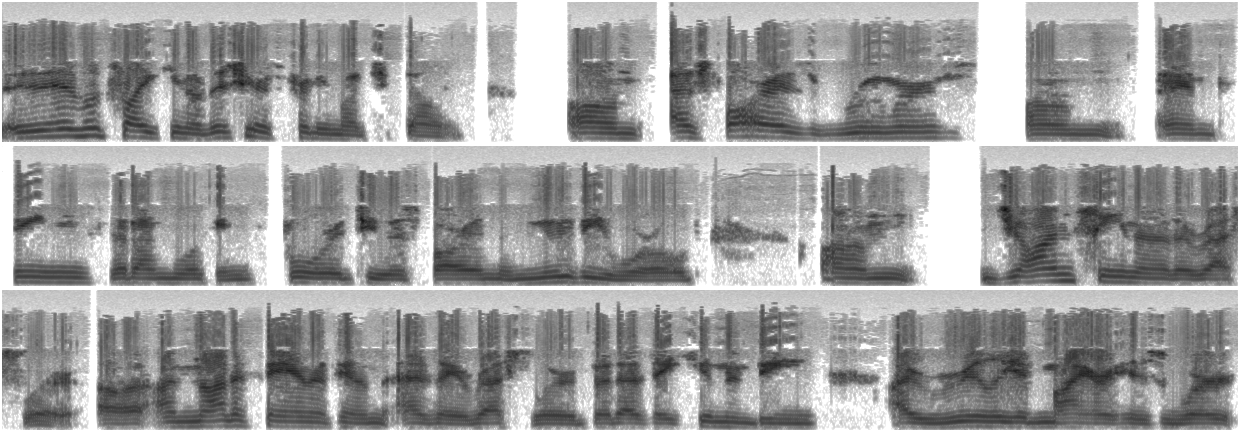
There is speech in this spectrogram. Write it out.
it, looks like you know this year is pretty much done. Um, as far as rumors um, and things that I'm looking forward to as far in the movie world, um, John Cena, the wrestler. Uh, I'm not a fan of him as a wrestler, but as a human being, I really admire his work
